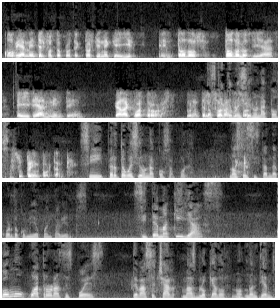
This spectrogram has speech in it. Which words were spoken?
Obviamente el fotoprotector tiene que ir en todos todos los días e idealmente cada cuatro horas durante las Es que horas te voy a sol. decir una cosa. Súper importante. Sí, pero te voy a decir una cosa, Polo. No sé si están de acuerdo conmigo, cuentavientes. Si te maquillas, ¿cómo cuatro horas después te vas a echar más bloqueador? No, no entiendo.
